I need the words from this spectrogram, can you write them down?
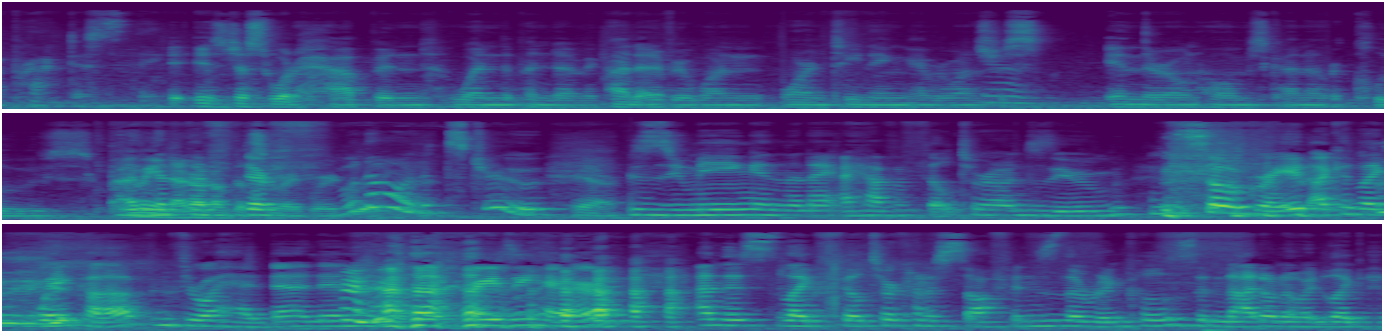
a practice thing. It's just what happened when the pandemic had everyone quarantining. Everyone's Yeah. just in their own homes, kind of recluse. I mean, I don't know if that's the right word. Well, no, that's true. Yeah. zooming and then I, I have a filter on zoom it's so great i could like wake up and throw a headband in and have like, crazy hair and this like filter kind of softens the wrinkles and i don't know it like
